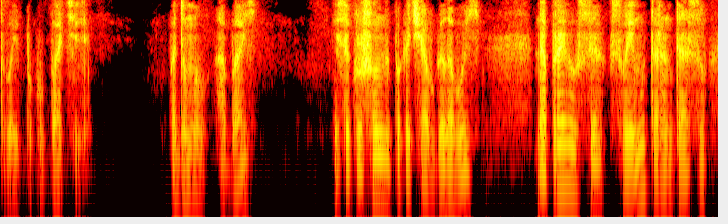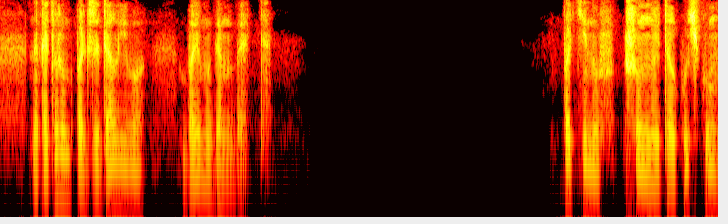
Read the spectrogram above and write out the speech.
твой покупатель, подумал Абай и, сокрушенно покачав головой, направился к своему тарантасу, на котором поджидал его Баймагамбет. Покинув шумную толкучку,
